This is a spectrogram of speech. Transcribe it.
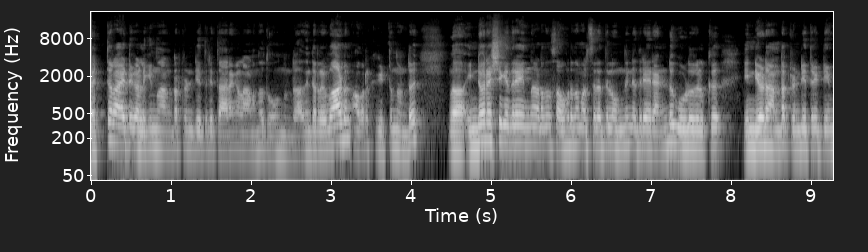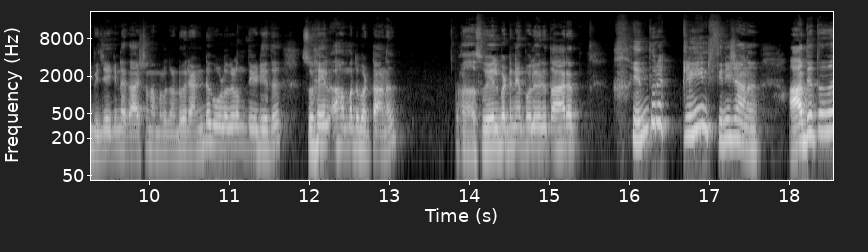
ബെറ്റർ ആയിട്ട് കളിക്കുന്ന അണ്ടർ ട്വന്റി ത്രീ താരങ്ങളാണെന്ന് തോന്നുന്നുണ്ട്. അതിന്റെ റിവാർഡും അവർക്ക് കിട്ടുന്നുണ്ട്. ഇന്തോനേഷ്യക്കെതിരെ ഇന്ന് നടന്ന സൗഹൃദ മത്സരത്തിൽ ഒന്നിനെതിരെ രണ്ട് ഗോളുകൾക്ക് ഇന്ത്യയുടെ അണ്ടർ ട്വന്റി ത്രീ ടീം വിജയിക്കുന്ന കാഴ്ച നമ്മൾ കണ്ടു. രണ്ട് ഗോളുകളും തേടിയത് സുഹേൽ അഹമ്മദ് ഭട്ടാണ്. സുഹൈൽ ഭട്ടിനെ പോലെ ഒരു താര എന്തൊരു ക്ലീൻ ഫിനിഷാണ് ആദ്യത്തത്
